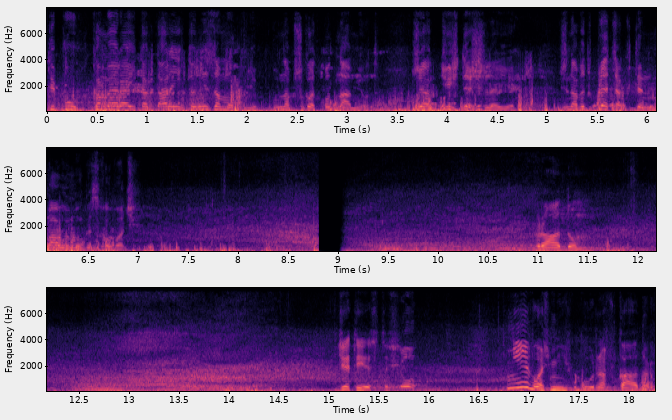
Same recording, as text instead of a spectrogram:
typu kamera i tak dalej, to nie zamoknie, bo na przykład pod namiot, czy jak gdzieś też leje, czy nawet plecak ten mały mogę schować. Radom. Gdzie ty jesteś? Nie właśnie mi kurna w kadr.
